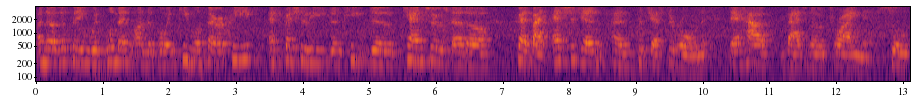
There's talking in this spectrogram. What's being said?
Another thing with women undergoing chemotherapy, especially the, the cancers that are fed by estrogen and progesterone, they have vaginal dryness. So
